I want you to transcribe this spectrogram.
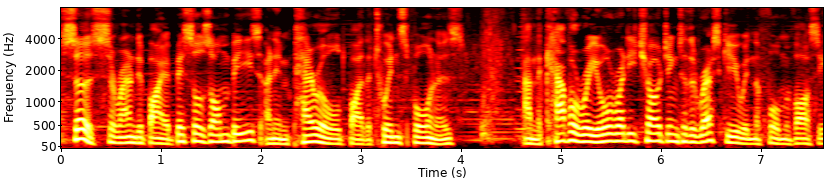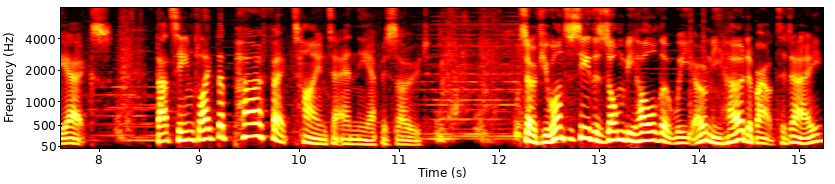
Suz surrounded by abyssal zombies and imperiled by the twin spawners, and the cavalry already charging to the rescue in the form of RCX, that seemed like the perfect time to end the episode. So, if you want to see the zombie hole that we only heard about today,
